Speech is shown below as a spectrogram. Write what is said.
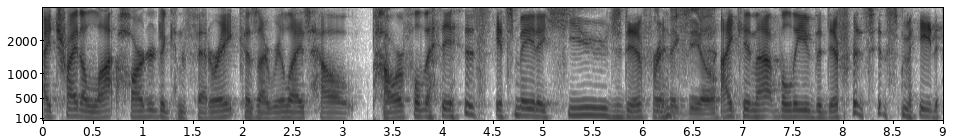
i tried a lot harder to confederate because i realized how powerful that is. It's made a huge difference Big deal. i cannot believe the difference it's made.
